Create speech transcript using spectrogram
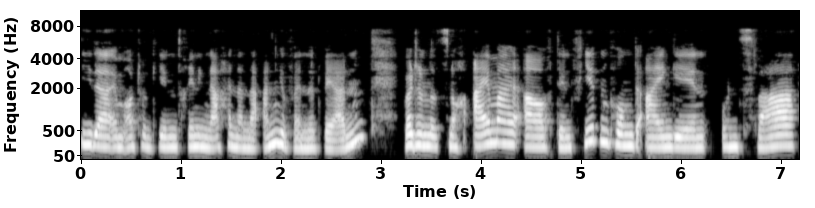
die da im autogenen Training nacheinander angewendet werden. Ich wollte jetzt noch einmal auf den vierten Punkt eingehen, und zwar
